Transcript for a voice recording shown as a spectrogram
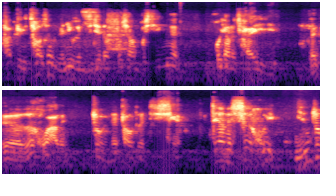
它可以造成人与人之间的互相不信任、互相的猜疑，那个恶化了做人的道德底线。这样的社会，民众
